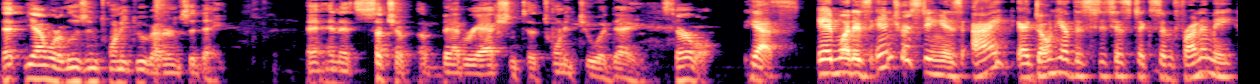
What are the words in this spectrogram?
that yeah we're losing 22 veterans a day and, and it's such a, a bad reaction to 22 a day. It's terrible. Yes. And what is interesting is I, I don't have the statistics in front of me.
